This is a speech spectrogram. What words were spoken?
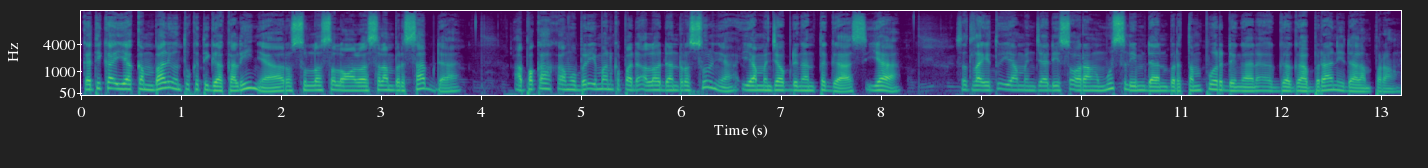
Ketika ia kembali untuk ketiga kalinya, Rasulullah Wasallam bersabda, Apakah kamu beriman kepada Allah dan Rasulnya? Ia menjawab dengan tegas, ya. Setelah itu ia menjadi seorang muslim dan bertempur dengan gagah berani dalam perang.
